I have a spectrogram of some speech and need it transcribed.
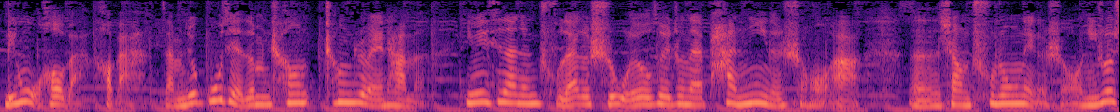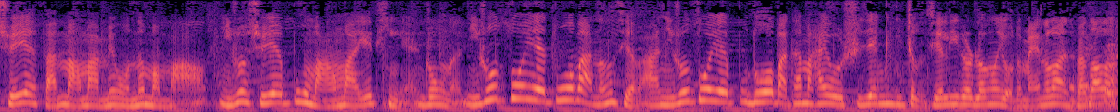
零五后吧，好吧，咱们就姑且这么称称之为他们。因为现在正处在个十五六岁正在叛逆的时候啊，嗯，上初中那个时候，你说学业繁忙吧，没有那么忙；你说学业不忙吧，也挺严重的；你说作业多吧，能写完；你说作业不多吧，他们还有时间给你整些立根扔的，有的没的，乱七八糟的。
